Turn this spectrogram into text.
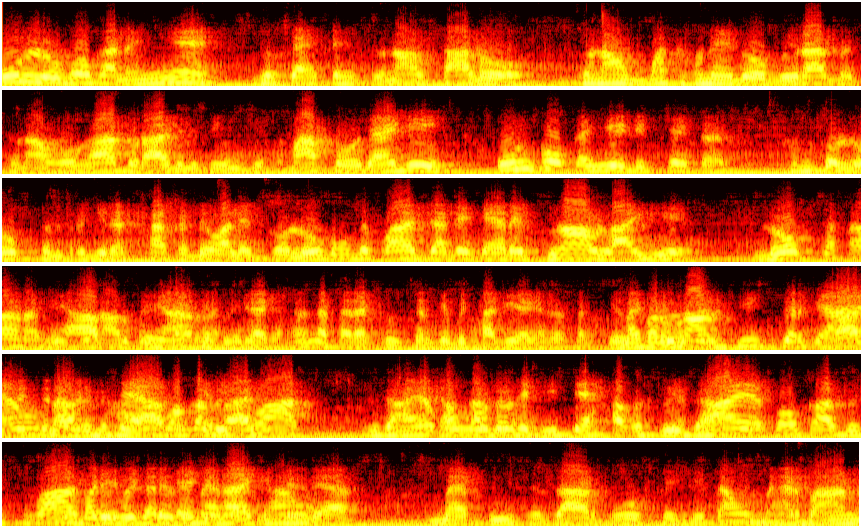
उन लोगों का नहीं है जो कहते हैं चुनाव टालो चुनाव मत होने दो। गुजरात में चुनाव होगा तो राजनीति उनकी समाप्त हो जाएगी। उनको कहिए डिक्टेटर हम तो लोकतंत्र की रक्षा करने वाले दो लोगों के पास जाके कह रहे चुनाव लाइए। लोग सता रहे हैं, आपको तो यहाँ से भेजा गया ना पैराशूट करके बिठा दिया गया था सबके मैं चुनाव जीत करके आया हूँ विधायकों का विश्वास विधायकों का जीते। विधायकों का विश्वास बड़ी मुश्किल से मैं जीते मैं बीस हज़ार वोट से जीता हूँ मेहरबान।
